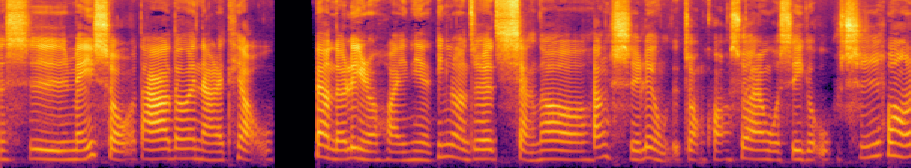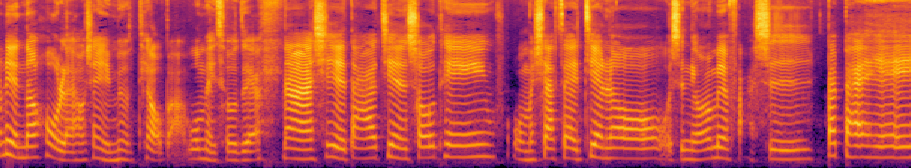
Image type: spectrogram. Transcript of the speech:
的是每一首大家都会拿来跳舞，非常的令人怀念。听了就会想到当时练舞的状况。虽然我是一个舞痴，我好像练到后来好像也没有跳吧。我每次都这样。那谢谢大家今天收听，我们下次再见喽。我是牛肉面法师，拜拜。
